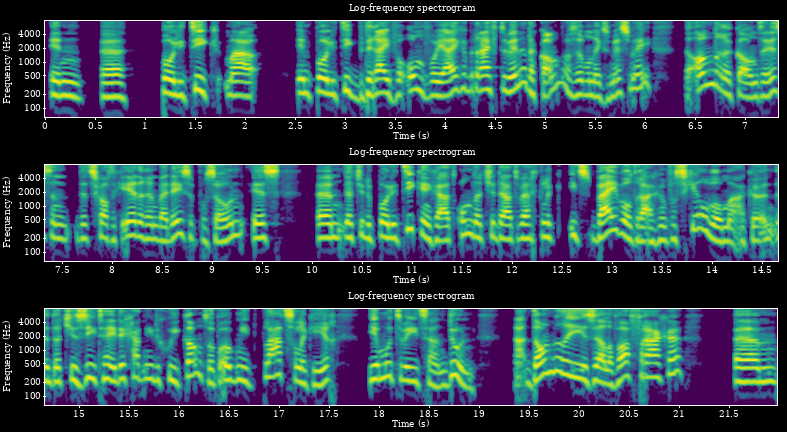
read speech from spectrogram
in eh, politiek, maar in politiek bedrijven om voor je eigen bedrijf te winnen. Dat kan, daar is helemaal niks mis mee. De andere kant is, en dit schat ik eerder in bij deze persoon, is ehm, dat je de politiek ingaat omdat je daadwerkelijk iets bij wil dragen, een verschil wil maken. En Dat je ziet, hé, hey, dit gaat niet de goede kant op, ook niet plaatselijk hier. Hier moeten we iets aan doen. Nou, dan wil je jezelf afvragen, ehm,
